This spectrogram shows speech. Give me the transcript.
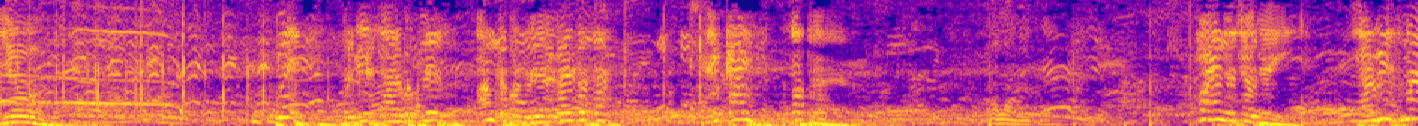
यो प्लेस प्रवीर शाहको प्लेस अङ्क लिएर गएको छ एक्काइस सत्र महेन्द्र चौधरी सर्भिसमा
